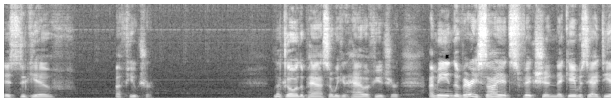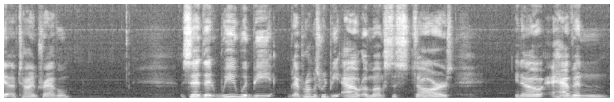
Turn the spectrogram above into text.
is to give a future. Let go of the past so we can have a future. I mean, the very science fiction that gave us the idea of time travel said that we would be, that promised we'd be out amongst the stars, you know, having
